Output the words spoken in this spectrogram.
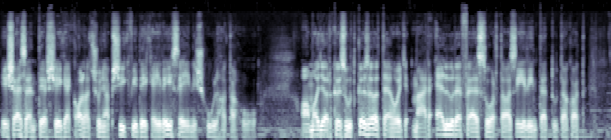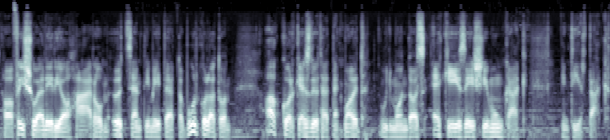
és ezen térségek alacsonyabb síkvidékei részein is hullhat a hó. A magyar közút közölte, hogy már előre felszórta az érintett utakat. Ha a friss hó eléri a 3-5 cm a burkolaton, akkor kezdődhetnek majd úgymond az ekézési munkák, mint írták.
